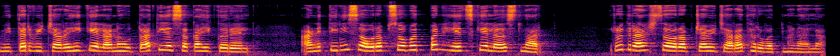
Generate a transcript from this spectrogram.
मी तर विचारही केला नव्हता ती असं काही करेल. आणि तिने सौरभसोबत पण हेच केलं असणार. रुद्रांश सौरभच्या विचारात हरवत म्हणाला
